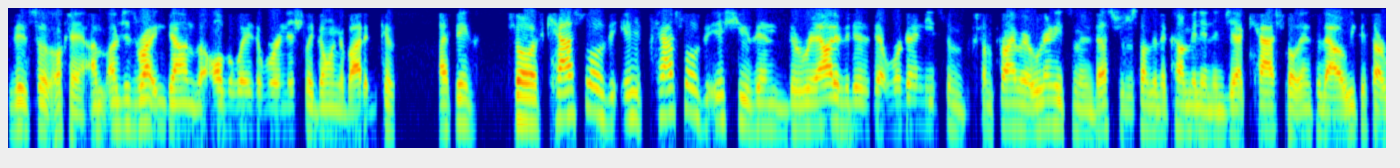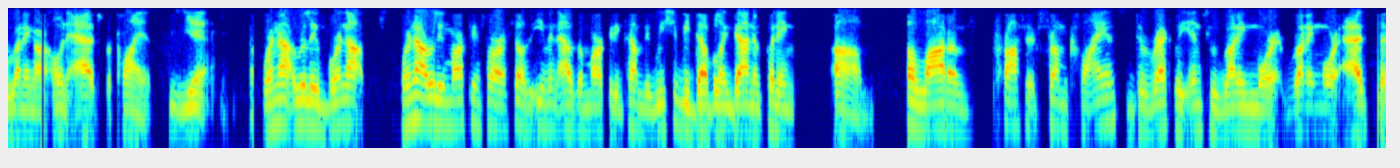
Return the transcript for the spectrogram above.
this, so okay, I'm I'm just writing down the, all the ways that we're initially going about it because I think so. If cash flow is the if cash flow is the issue, then the reality of it is that we're going to need some some primary. We're going to need some investors or something to come in and inject cash flow into that. We can start running our own ads for clients. Yeah. we're not really we're not we're not really marketing for ourselves even as a marketing company we should be doubling down and putting um a lot of profit from clients directly into running more running more ads to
